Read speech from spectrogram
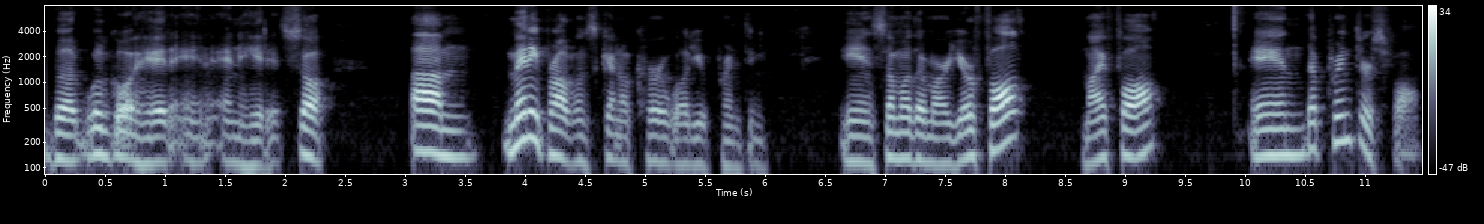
but we'll go ahead and, and hit it. So um, many problems can occur while you're printing. And some of them are your fault, my fault, and the printer's fault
